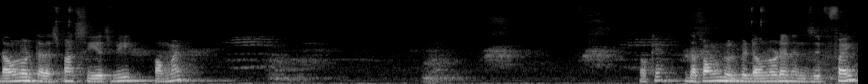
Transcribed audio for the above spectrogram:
Download the response csv format. Okay the format will be downloaded in zip file.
